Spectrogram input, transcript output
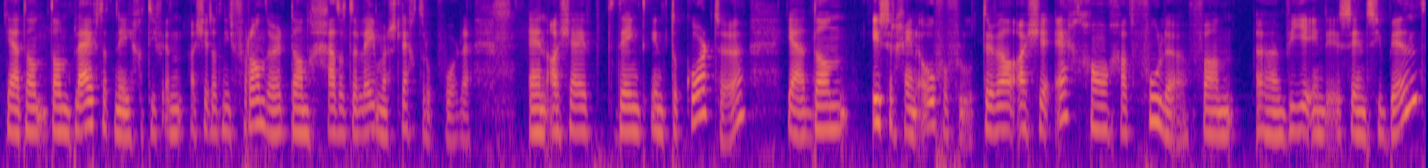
ja, dan, dan blijft dat negatief. En als je dat niet verandert, dan gaat het alleen maar slechter op worden. En als jij denkt in tekorten, ja, dan is er geen overvloed. Terwijl als je echt gewoon gaat voelen van uh, wie je in de essentie bent,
